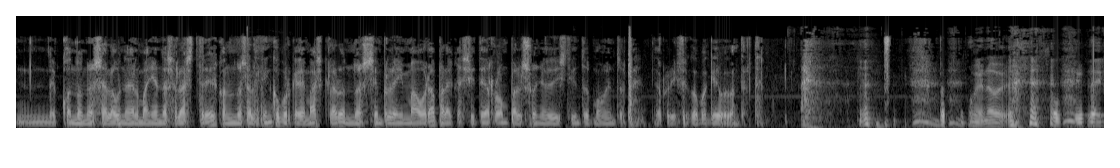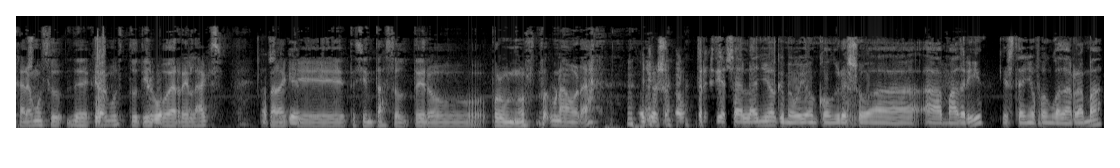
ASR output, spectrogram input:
mm, cuando no es a la una de la mañana es a las tres, cuando no es a las cinco, porque además, claro, no es siempre la misma hora para que así te rompa el sueño de distintos momentos. Terrorífico, ¿para qué voy a contarte? Bueno, le dejaremos, su- le dejaremos tu tiempo de relax para que- que te sientas soltero por, unos, por una hora. Yo solo tres días al año que me voy a un congreso a, a Madrid, que este año fue en Guadarrama,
